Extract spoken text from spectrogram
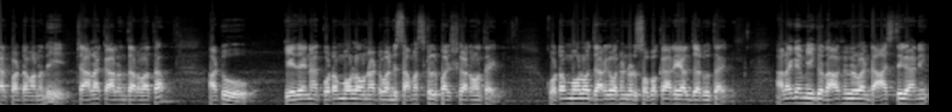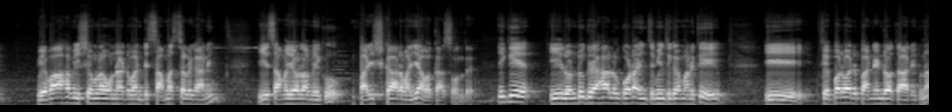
ఏర్పడడం అన్నది చాలా కాలం తర్వాత అటు ఏదైనా కుటుంబంలో ఉన్నటువంటి సమస్యలు పరిష్కారం అవుతాయి. కుటుంబంలో జరగవలసినటువంటి శుభకార్యాలు జరుగుతాయి. అలాగే మీకు రావాల్సినటువంటి ఆస్తి కానీ వివాహ విషయంలో ఉన్నటువంటి సమస్యలు కానీ ఈ సమయంలో మీకు పరిష్కారం అయ్యే అవకాశం ఉంది. ఇక ఈ రెండు గ్రహాలు కూడా ఇంచుమించుగా మనకి ఈ ఫిబ్రవరి పన్నెండవ తారీఖున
